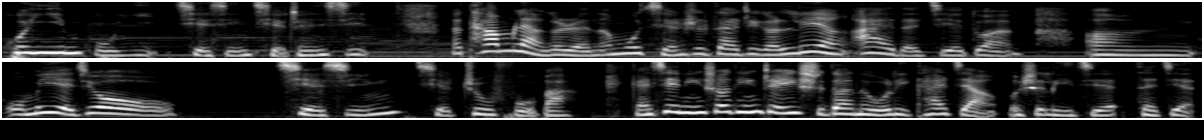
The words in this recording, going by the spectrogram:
婚姻不易，且行且珍惜。那他们两个人呢，目前是在这个恋爱的阶段，嗯，我们也就。且行且祝福吧。感谢您收听这一时段的无理开讲，我是李杰，再见。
